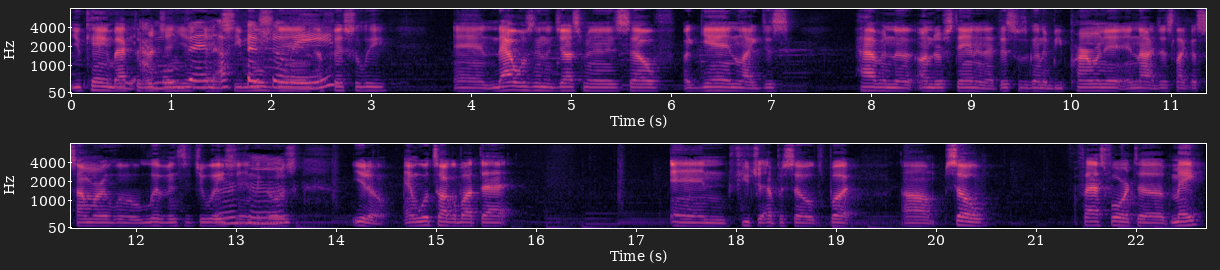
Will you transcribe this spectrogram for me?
you came back to Virginia in and she moved in officially, and that was an adjustment in itself. Again, like just having the understanding that this was going to be permanent and not just like a summer little living situation to go to, you know. And we'll talk about that in future episodes. But um, so fast forward to May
